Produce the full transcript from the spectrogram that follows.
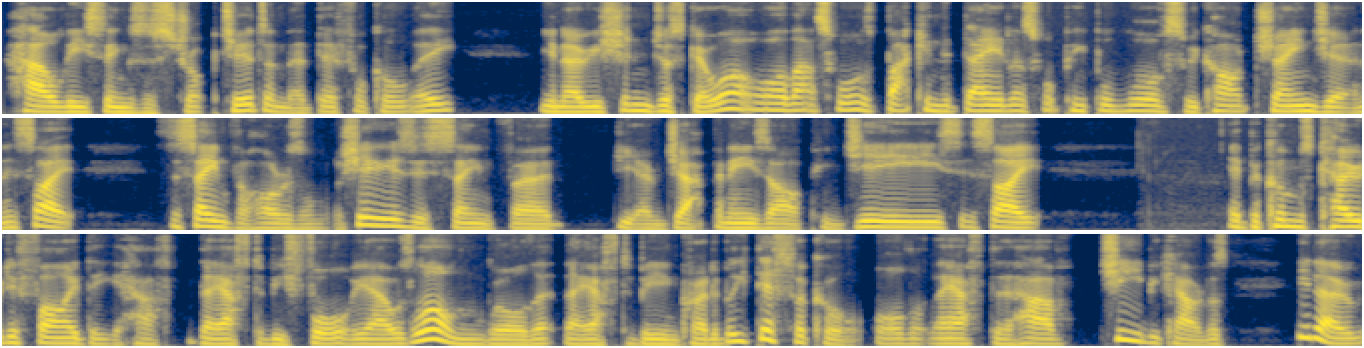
how these things are structured and their difficulty. You know, you shouldn't just go, oh, well, that's what was back in the day, that's what people love, so we can't change it. And it's like it's the same for horizontal shooters. It's the same for you know Japanese RPGs. It's like it becomes codified that you have they have to be 40 hours long or that they have to be incredibly difficult or that they have to have chibi characters you know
